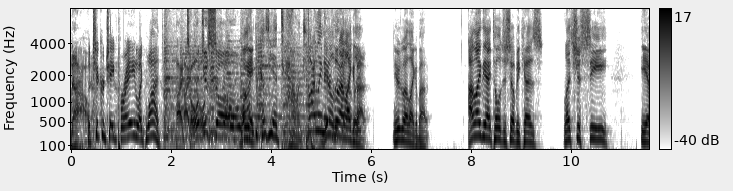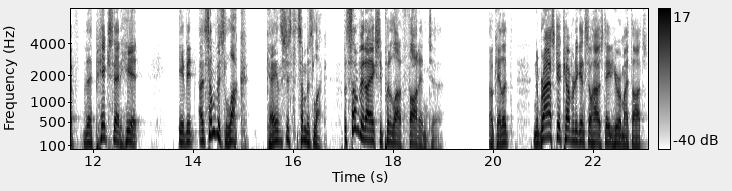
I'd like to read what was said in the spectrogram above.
now, A ticker tape parade? Like what? I told you so. Okay, because he had talent. Finally nailed Here's nailed what it, I like Gottlieb. about it. Here's what I like about it. I like the "I told you so" because let's just see if the picks that hit, if it uh, some of it's luck. Okay, it's just some of it's luck, but some of it I actually put a lot of thought into. Okay, let Nebraska covered against Ohio State. Here are my thoughts.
